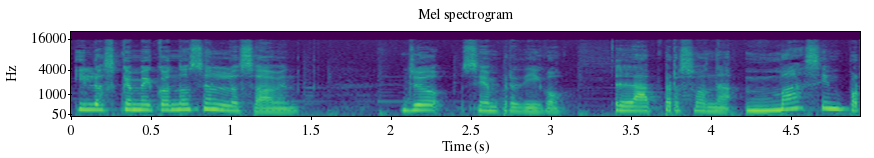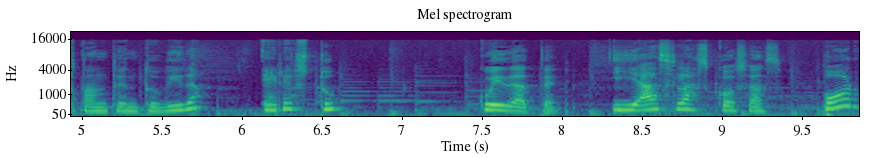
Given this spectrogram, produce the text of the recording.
y los que me conocen lo saben. Yo siempre digo, la persona más importante en tu vida eres tú. Cuídate y haz las cosas por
